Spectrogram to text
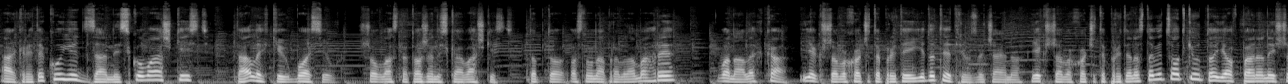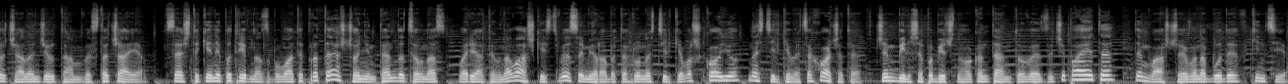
А критикують за низьку важкість та легких босів, що власне теж низька важкість. Тобто основна проблема гри вона легка. Якщо ви хочете пройти її до титрів, звичайно. Якщо ви хочете пройти на 100%, то я впевнений, що челенджів там вистачає. Все ж таки не потрібно забувати про те, що Nintendo це у нас варіативна важкість. Ви самі робите гру настільки важкою, настільки ви це хочете. Чим більше побічного контенту ви зачіпаєте, тим важчою вона буде в кінці.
